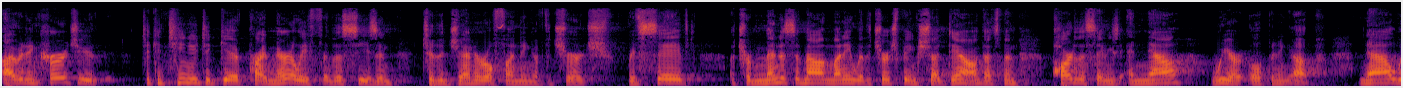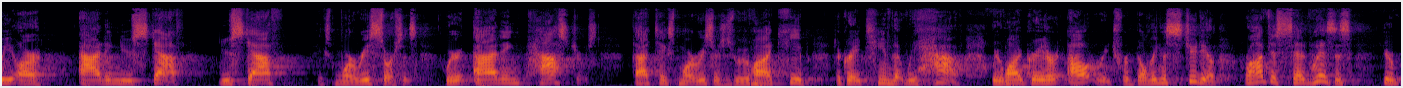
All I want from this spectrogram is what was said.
I would encourage you to continue to give primarily for this season to the general funding of the church. We've saved a tremendous amount of money with the church being shut down. That's been part of the savings. And now we are opening up. Now we are adding new staff. New staff takes more resources. We're adding pastors. That takes more resources. We want to keep the great team that we have. We want greater outreach. We're building a studio. Rob just said, What is this? You're,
